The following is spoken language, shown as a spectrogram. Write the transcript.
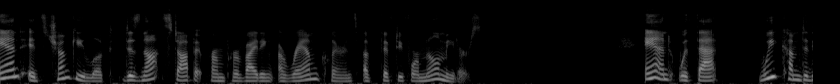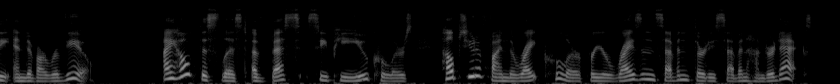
And its chunky look does not stop it from providing a RAM clearance of 54 millimeters. And with that, we come to the end of our review. I hope this list of best CPU coolers helps you to find the right cooler for your Ryzen 7 3700X.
